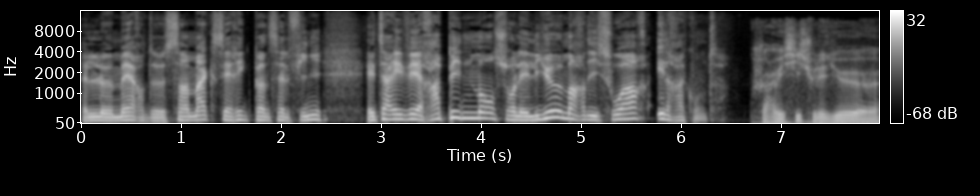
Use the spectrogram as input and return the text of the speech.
Le maire de Saint-Max, Eric Penselfini, est arrivé rapidement sur les lieux mardi soir. Il raconte. Je suis arrivé ici sur les lieux euh,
